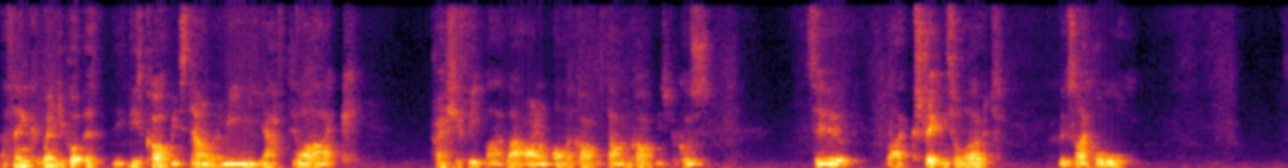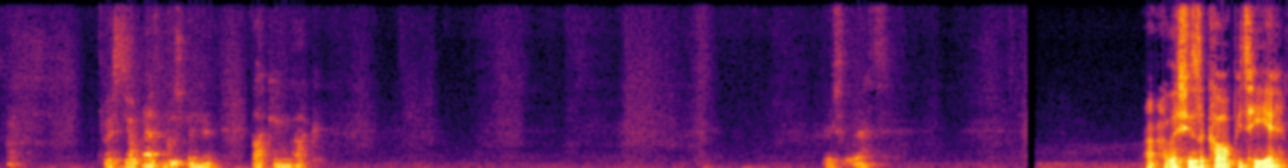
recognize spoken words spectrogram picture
I think when you put the, these carpets down, I mean, you have to like press your feet like that on, on the carpets, down the carpets, because to like straighten it all out, it's like all twisted up and everything because it's been vacuum back. Basically it. Right, now this is the carpet here.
